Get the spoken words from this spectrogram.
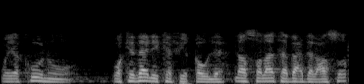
ويكون وكذلك في قوله لا صلاة بعد العصر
